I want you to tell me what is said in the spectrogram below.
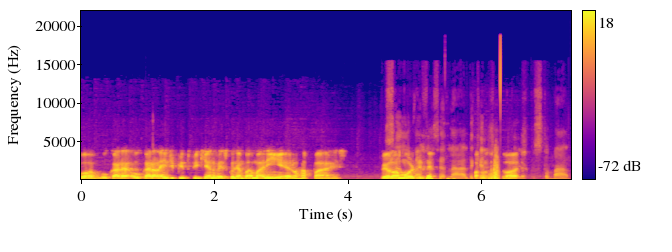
Porra, o cara, o cara além de pinto pequeno vai esculhambar marinheiro, rapaz. Pelo Você amor não de vai Deus. ser nada que ele esteja acostumado.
